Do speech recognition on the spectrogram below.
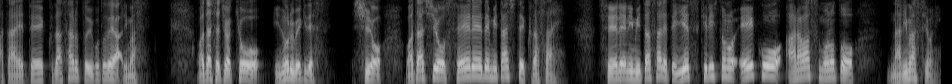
与えてくださるということであります。私たちは今日祈るべきです。主よ、私を精霊で満たしてください。精霊に満たされてイエス・キリストの栄光を表すものとなりますように。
